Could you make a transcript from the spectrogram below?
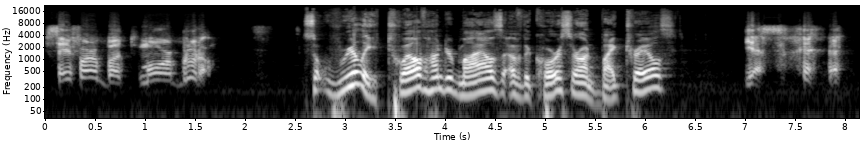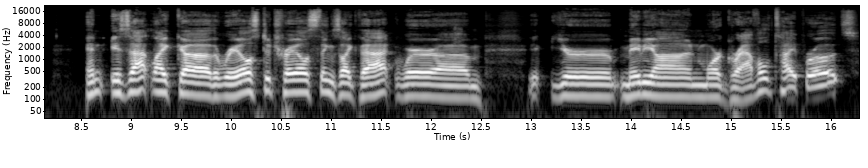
safer, but more brutal. So, really, 1,200 miles of the course are on bike trails? Yes. and is that like uh, the rails to trails, things like that, where um, you're maybe on more gravel type roads?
